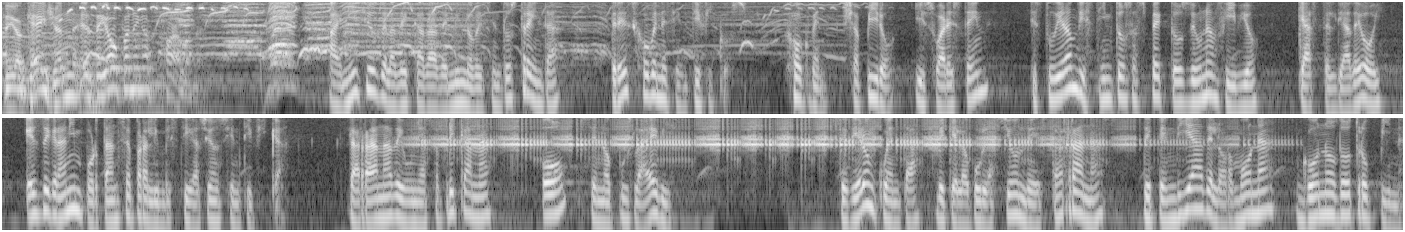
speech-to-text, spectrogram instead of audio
the occasion is the opening of Parliament. A inicios de la década de 1930, tres jóvenes científicos, Hockben, Shapiro y Swarestein, estudiaron distintos aspectos de un anfibio que hasta el día de hoy es de gran importancia para la investigación científica, la rana de uñas africana o Xenopus laevis. Se dieron cuenta de que la ovulación de estas ranas dependía de la hormona gonadotropina.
